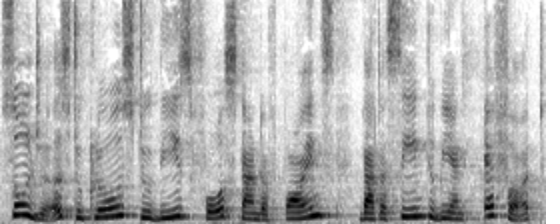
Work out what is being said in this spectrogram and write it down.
soldiers to close to these four standoff points that are seen to be an effort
